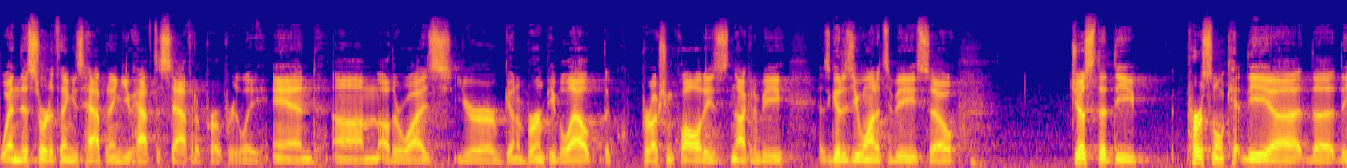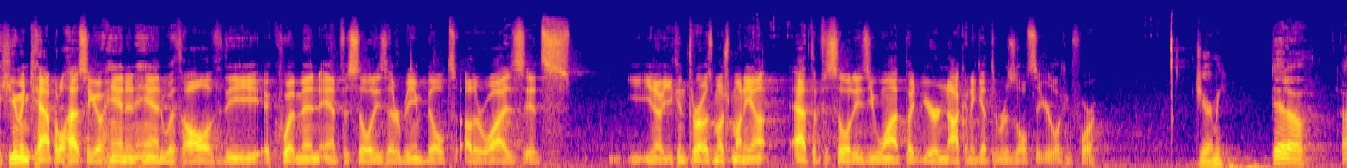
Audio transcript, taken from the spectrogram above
when this sort of thing is happening, you have to staff it appropriately. And um, otherwise, you're going to burn people out. The production quality is not going to be as good as you want it to be. So just that the personal, the, uh, the, the human capital has to go hand in hand with all of the equipment and facilities that are being built. Otherwise, it's, you know, you can throw as much money at the facilities you want, but you're not going to get the results that you're looking for. Jeremy? Ditto. Uh,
